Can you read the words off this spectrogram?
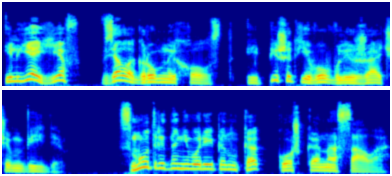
Илья Ев взял огромный холст и пишет его в лежачем виде. Смотрит на него Репин, как кошка на сало,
